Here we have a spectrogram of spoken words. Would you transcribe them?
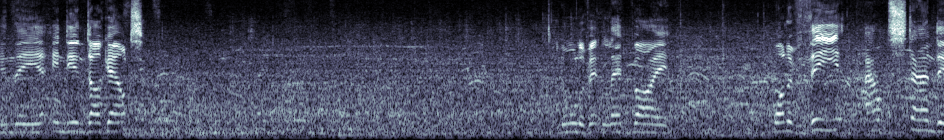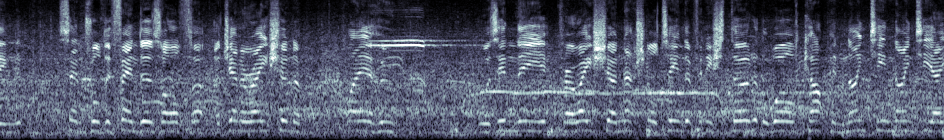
in the Indian dugout. All of it led by one of the outstanding central defenders of uh, a generation, a player who was in the Croatia national team that finished third at the World Cup in 1998.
